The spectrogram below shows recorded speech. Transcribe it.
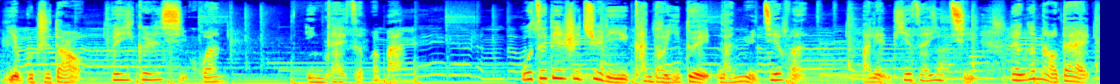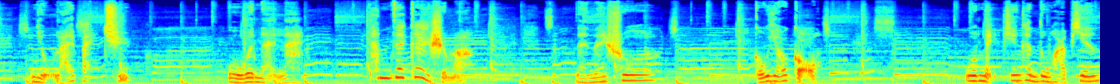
也不知道被一个人喜欢应该怎么办。我在电视剧里看到一对男女接吻，把脸贴在一起，两个脑袋扭来摆去。我问奶奶，他们在干什么？奶奶说：“狗咬狗。”我每天看动画片，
